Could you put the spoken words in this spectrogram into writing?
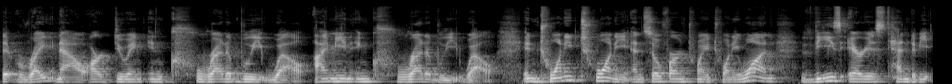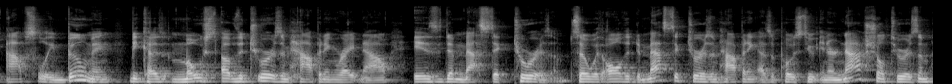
that right now are doing incredibly well. I mean incredibly well. In 2020 and so far in 2021, these areas tend to be absolutely booming because most of the tourism happening right now is domestic tourism. So with all the domestic tourism happening as opposed to international tourism,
